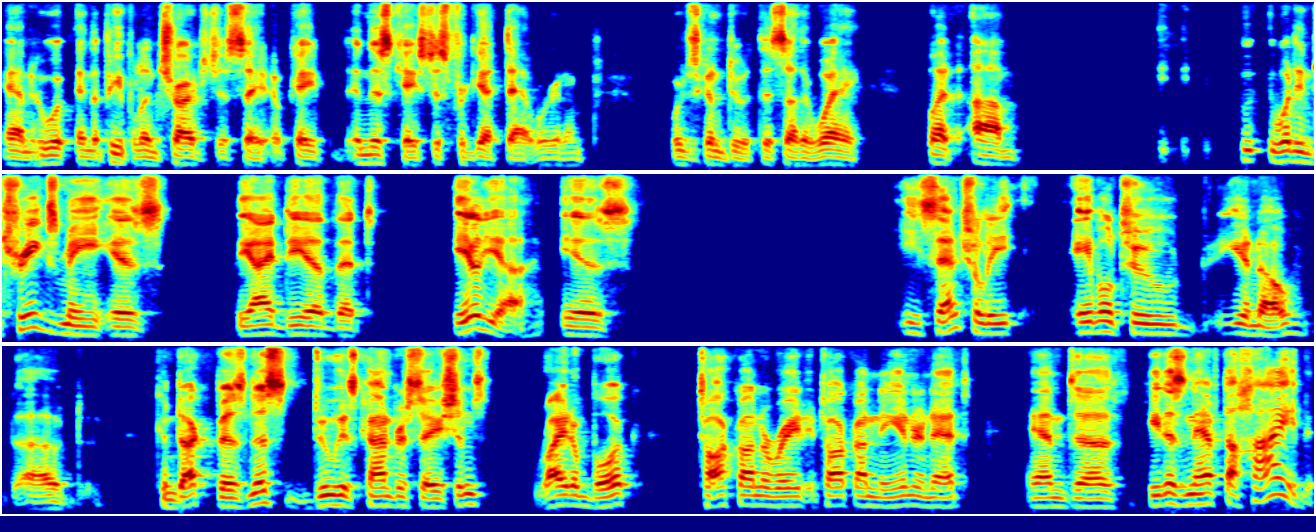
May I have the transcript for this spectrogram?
and who and the people in charge just say, okay, in this case, just forget that. We're gonna we're just going to do it this other way. But um, what intrigues me is the idea that Ilya is essentially able to, you know, uh, conduct business, do his conversations, write a book, talk on the radio, talk on the internet, and uh, he doesn't have to hide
